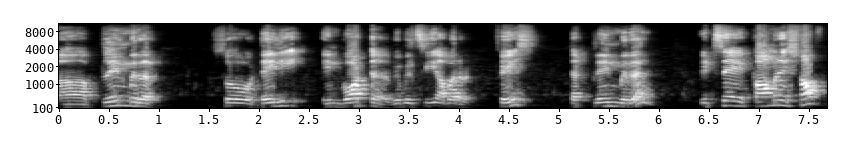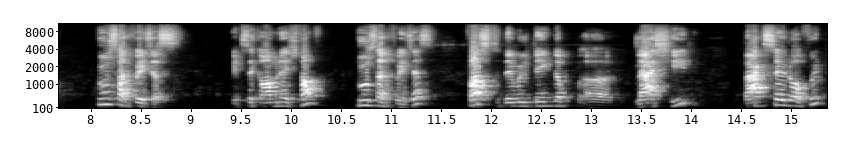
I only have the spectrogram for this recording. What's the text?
uh, plane mirror. So daily in what uh, we will see our face, that plane mirror, it's a combination of two surfaces. It's a combination of two surfaces. First, they will take the uh, glass sheet, backside of it,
